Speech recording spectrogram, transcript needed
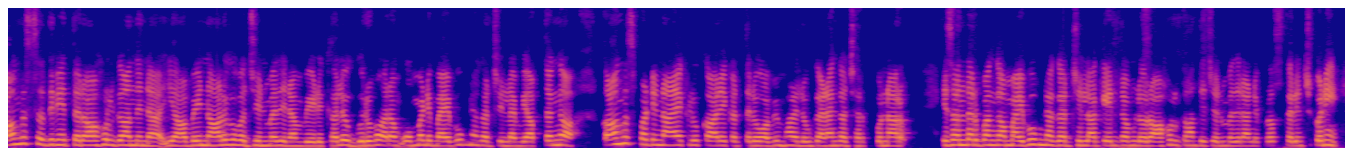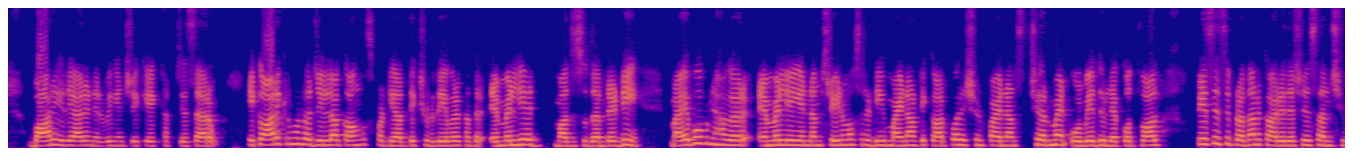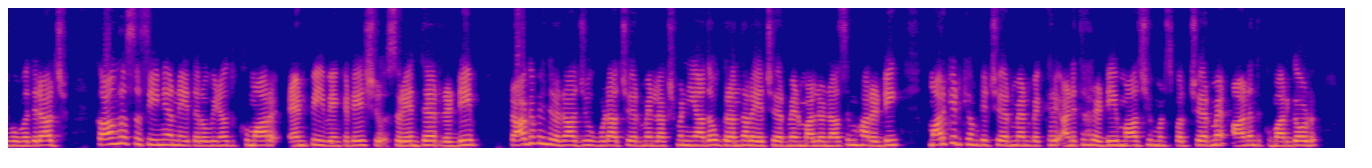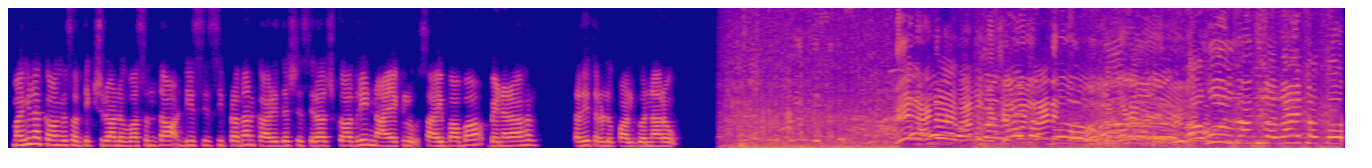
కాంగ్రెస్ అధినేత రాహుల్ గాంధీ యాభై నాలుగవ జన్మదినం వేడుకలు గురువారం ఉమ్మడి మహబూబ్ నగర్ జిల్లా వ్యాప్తంగా కాంగ్రెస్ పార్టీ నాయకులు కార్యకర్తలు అభిమానులు ఘనంగా జరుపుకున్నారు. ఈ సందర్భంగా మహబూబ్ నగర్ జిల్లా కేంద్రంలో రాహుల్ గాంధీ జన్మదినాన్ని పురస్కరించుకొని భారీ ర్యాలీ నిర్వహించి కేక్ కట్ చేశారు. ఈ కార్యక్రమంలో జిల్లా కాంగ్రెస్ పార్టీ అధ్యక్షుడు Devarakadra MLA Madhusudan Reddy Mahbubnagar MLA NM Srinivasa Reddy minority corporation finance chairman Ubedulla Kotwal PCC ప్రధాన కార్యదర్శి సంజీవ్ ముదిరాజ్ కాంగ్రెస్ సీనియర్ నేతలు Vinod Kumar NP Venkatesh Surender Reddy Raghavendra Raju MUDA chairman Laxman Yadav గ్రంథాలయ chairman Mallu Narasimha Reddy market committee chairman Bekkari Anitha Reddy మాజీ municipal chairman Anand Kumar Goud మహిళా కాంగ్రెస్ అధ్యక్షురాలు వసంత DCC ప్రధాన కార్యదర్శి సిరాజ్ కాద్రి నాయకులు సాయిబాబా బెనరాహర్ తదితరులు పాల్గొన్నారు. రాహుల్ గాంధీ నాయకత్వం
